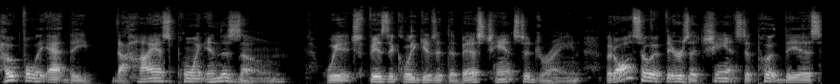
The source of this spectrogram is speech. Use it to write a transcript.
hopefully at the, the highest point in the zone which physically gives it the best chance to drain. But also, if there's a chance to put this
